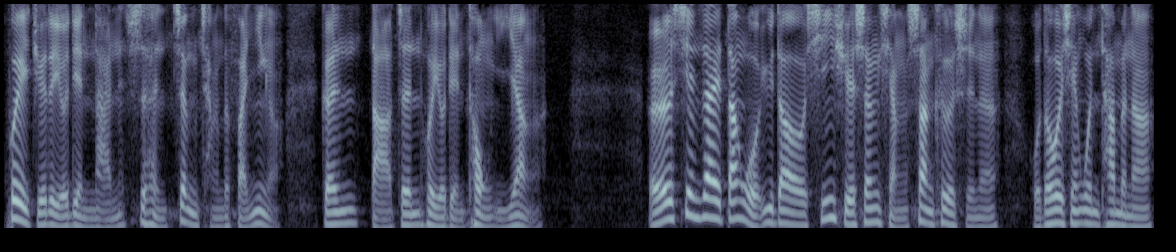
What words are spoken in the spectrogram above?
会觉得有点难，是很正常的反应啊，跟打针会有点痛一样啊。而现在，当我遇到新学生想上课时呢，我都会先问他们呢、啊：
